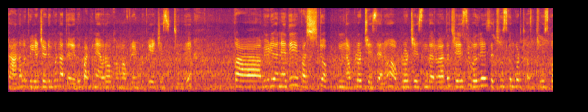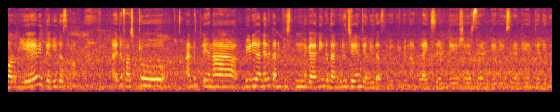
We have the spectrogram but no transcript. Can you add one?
ఛానల్ క్రియేట్ చేయడం కూడా నాకు తెలియదు పక్కన ఎవరో ఒక మా ఫ్రెండ్ క్రియేట్ చేసి ఇచ్చింది. ఒక వీడియో అనేది ఫస్ట్ అప్ అప్లోడ్ చేశాను. అప్లోడ్ చేసిన తర్వాత చేసి వదిలేసా. చూసుకొని కూడా అసలు చూసుకోవడం ఏమీ తెలియదు అసలు నాకు. అయితే ఫస్ట్ అంటే నా వీడియో అనేది కనిపిస్తుంది కానీ ఇంకా దాని గురించి ఏం తెలియదు అసలు ఇంకా నాకు లైక్స్ ఏంటి షేర్స్ ఏంటి వ్యూస్ ఏంటి ఏం తెలియదు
